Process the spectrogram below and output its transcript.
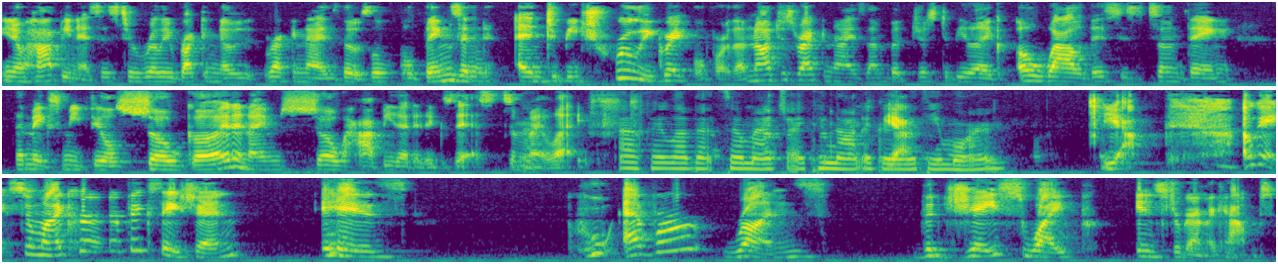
you know happiness is to really recognize recognize those little things and and to be truly grateful for them not just recognize them but just to be like oh wow this is something that makes me feel so good and i'm so happy that it exists in my life Ugh, I love that so much. I could not agree Yeah. with you more. yeah. Okay, so my current fixation is whoever runs the JSwipe Instagram account.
